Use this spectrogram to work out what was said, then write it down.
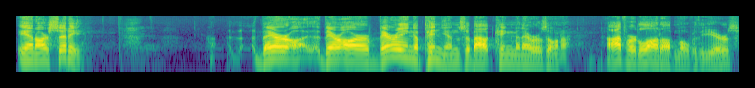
in our city. There, there are varying opinions about Kingman, Arizona. I've heard a lot of them over the years.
